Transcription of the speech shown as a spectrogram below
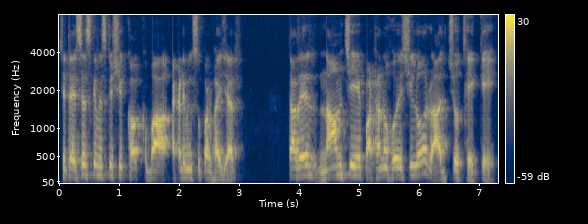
সেটা এসএস কেমিস্ট্রি শিক্ষক বা একাডেমিক সুপারভাইজার তাদের নাম চেয়ে পাঠানো হয়েছিল রাজ্য থেকে।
